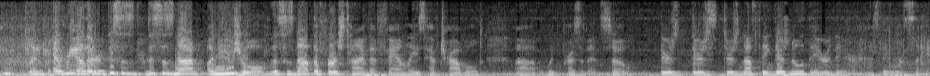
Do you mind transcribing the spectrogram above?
yeah, like every other. This is this is not unusual. This is not the first time that families have traveled uh, with presidents. So there's there's there's nothing. There's no there there, as they will say.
